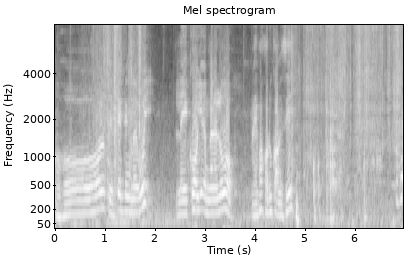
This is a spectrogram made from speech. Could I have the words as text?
โอ้โหตื่นเต้นจังเลยอุ้ยเลโก้เยอะเหมือนกันนะลูก ไหนพ่อขอดูกล่องหน่อยสิ โอ้โห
